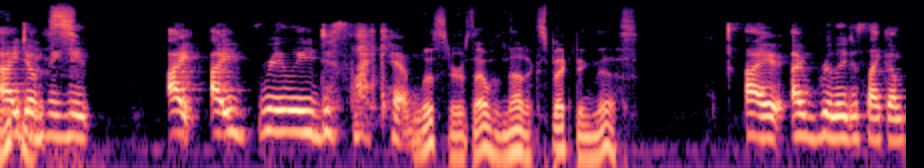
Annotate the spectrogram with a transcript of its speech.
I don't think he. I I really dislike him. Listeners, I was not expecting this. I, I really dislike him.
